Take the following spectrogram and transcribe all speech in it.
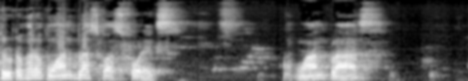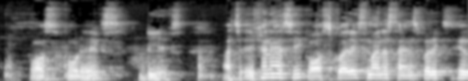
root over of 1 plus cos 4x 1 plus cos 4x dx আচ্ছা এখানে আসি cos square x minus sin square x এর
